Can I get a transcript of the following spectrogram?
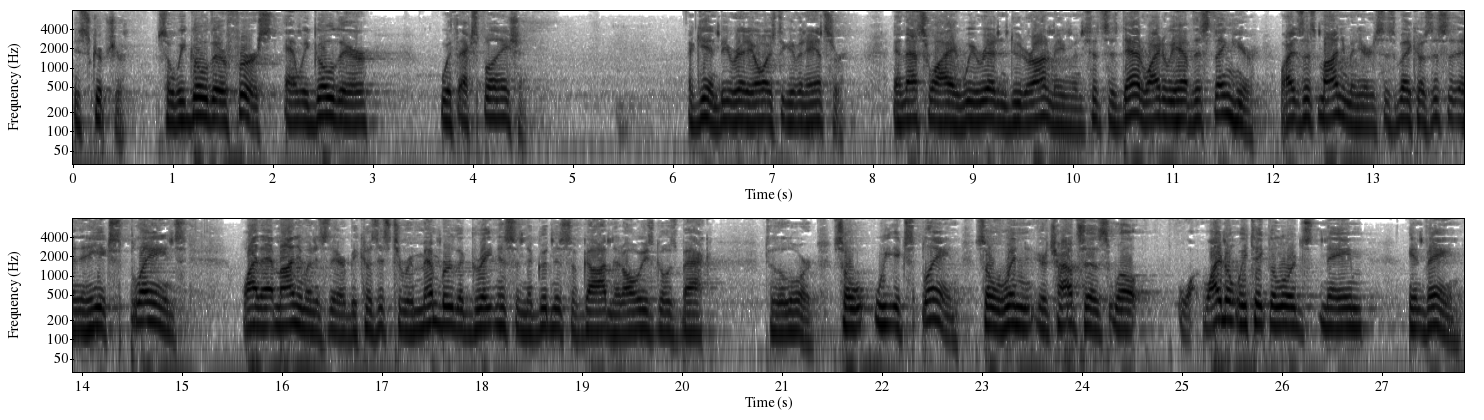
is Scripture. So we go there first, and we go there with explanation. Again, be ready always to give an answer. And that's why we read in Deuteronomy when it says, Dad, why do we have this thing here? Why is this monument here? He says, because this is, and he explains why that monument is there, because it's to remember the greatness and the goodness of God and it always goes back to the Lord. So we explain. So when your child says, well, why don't we take the Lord's name in vain?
